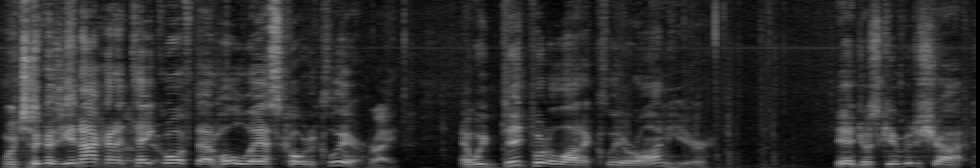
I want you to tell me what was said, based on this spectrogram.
Which is because you're not going to take doing. off that whole last coat of clear. Right. And we did put a lot of clear on here. Yeah, just give it a shot.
